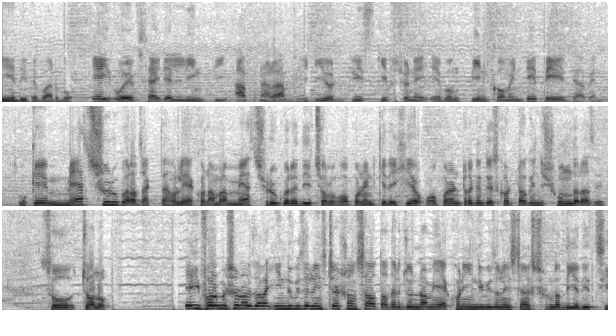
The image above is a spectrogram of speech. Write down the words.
নিয়ে দিতে পারব। এই ওয়েবসাইটের লিঙ্কটি আপনারা ভিডিওর ডিসক্রিপশনে এবং পিন কমেন্টে পেয়ে যাবেন। ওকে ম্যাচ শুরু করা যাক তাহলে। এখন আমরা ম্যাচ শুরু করে দিই। চলো অপোনেন্টকে দেখিয়ে অপোনেন্টের কিন্তু স্কোরটাও কিন্তু সুন্দর আছে। সো চলো। এই ফরমেশনের যারা ইন্ডিভিজুয়াল ইনস্ট্রাকশন চাও, তাদের জন্য আমি এখনই ইন্ডিভিজুয়াল ইনস্ট্রাকশনটা দিয়ে দিচ্ছি।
